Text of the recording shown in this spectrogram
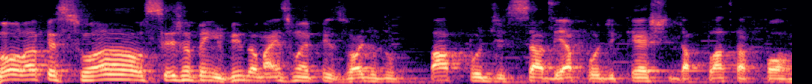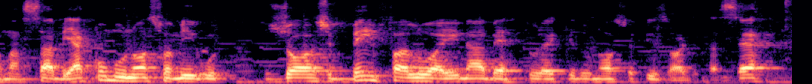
Bom, olá pessoal, seja bem-vindo a mais um episódio do Papo de Sabiá, podcast da plataforma Sabiá, como o nosso amigo Jorge bem falou aí na abertura aqui do nosso episódio, tá certo?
